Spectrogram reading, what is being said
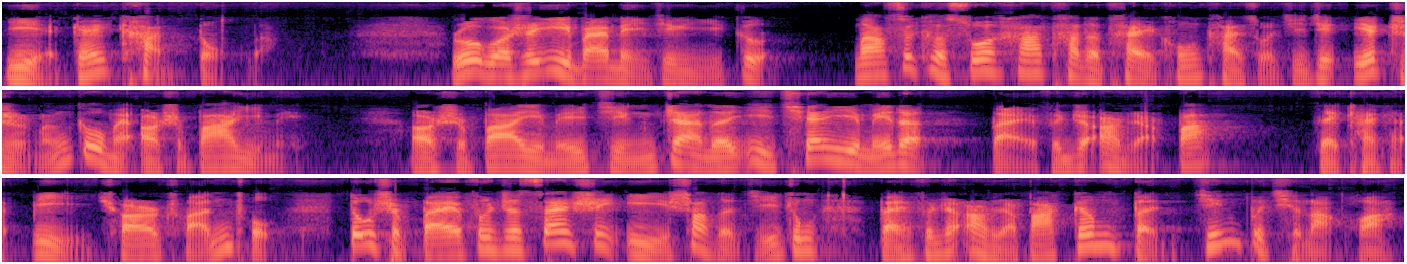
也该看懂了。如果是一百美金一个。马斯克梭哈他的太空探索基金也只能购买二十八亿枚，二十八亿枚仅占了一千亿枚的百分之二点八。再看看币圈传统，都是百分之三十以上的集中，百分之二点八根本经不起浪花。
